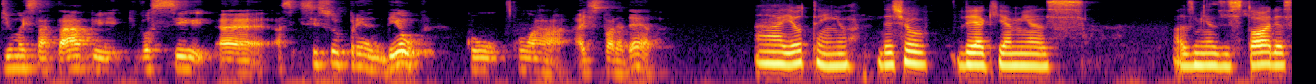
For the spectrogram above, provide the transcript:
de uma startup que você é, assim, se surpreendeu com, com a, a história dela? Ah, eu tenho. Deixa eu ver aqui as minhas, as minhas histórias.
